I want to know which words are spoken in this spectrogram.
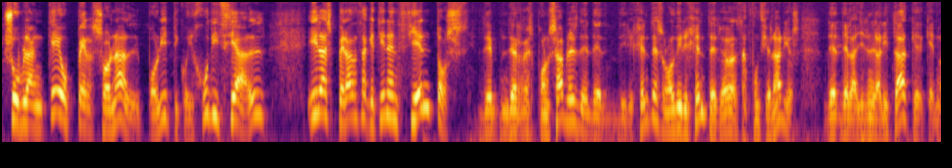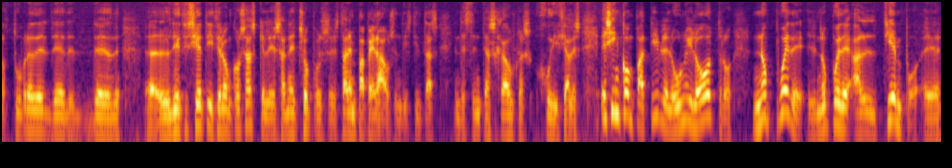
su blanqueo personal, político y judicial, y la esperanza que tienen cientos de, responsables, de, dirigentes o no dirigentes, hasta funcionarios de, la Generalitat, que, en octubre del de, de- de- eh, del 17 hicieron cosas que les han hecho pues estar empapelados en distintas, en distintas causas judiciales. Es incompatible lo uno y lo otro. No puede, no puede al tiempo eh,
